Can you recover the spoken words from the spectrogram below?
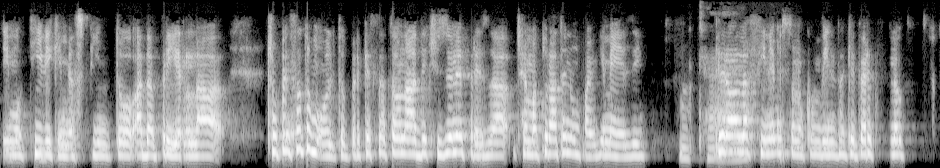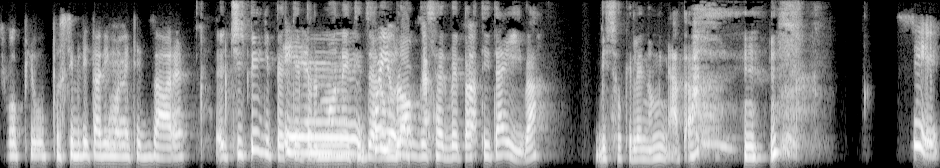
dei motivi che mi ha spinto ad aprirla. Ci ho pensato molto perché è stata una decisione presa, cioè maturata in un paio di mesi. Okay. Però alla fine mi sono convinta che per quello avevo più possibilità di monetizzare. Eh, ci spieghi perché e, per ehm, monetizzare un blog serve partita IVA? Visto che l'hai nominata. sì,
